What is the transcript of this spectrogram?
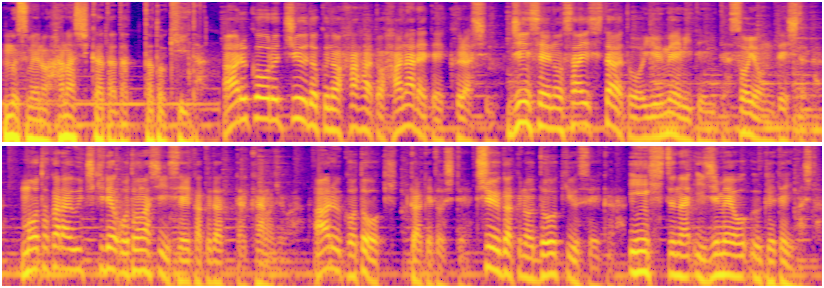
娘の話し方だったと聞いた。アルコール中毒の母と離れて暮らし、人生の再スタートを夢見ていたソヨンでしたが、元から内気でおとなしい性格だった彼女は、あることをきっかけとして、中学の同級生から陰湿ないじめを受けていました。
